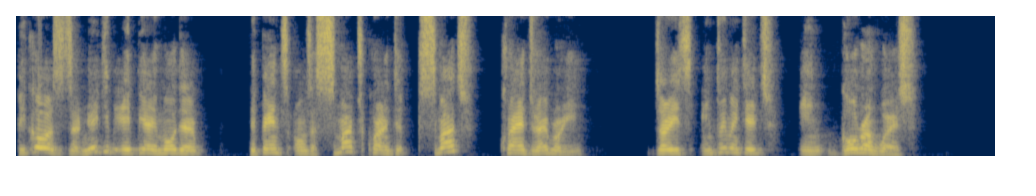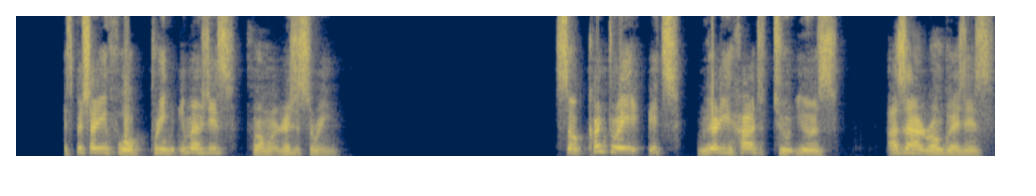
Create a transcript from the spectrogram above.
Because the native API model depends on the smart client, smart client library that is implemented in Go language, especially for pulling images from registry. So currently, it's really hard to use other languages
